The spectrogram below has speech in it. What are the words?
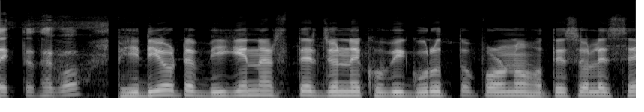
দেখতে থাকো। ভিডিওটা বিগিনার্সদের জন্য খুবই গুরুত্বপূর্ণ হতে চলেছে।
